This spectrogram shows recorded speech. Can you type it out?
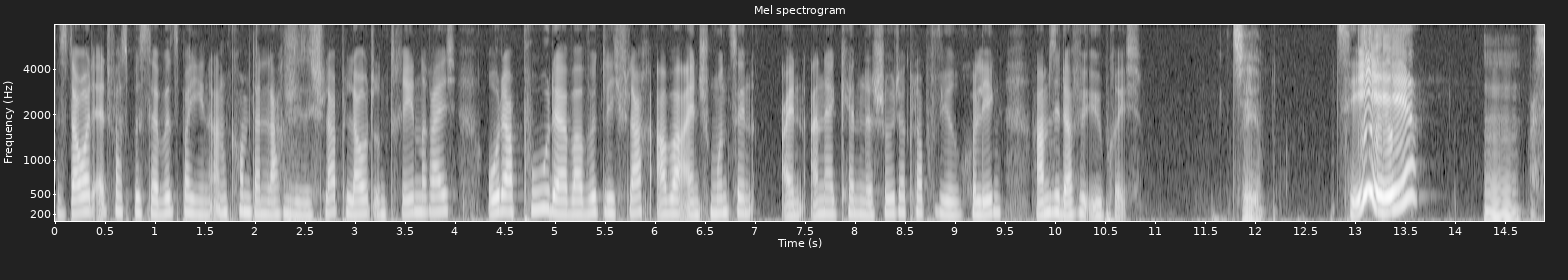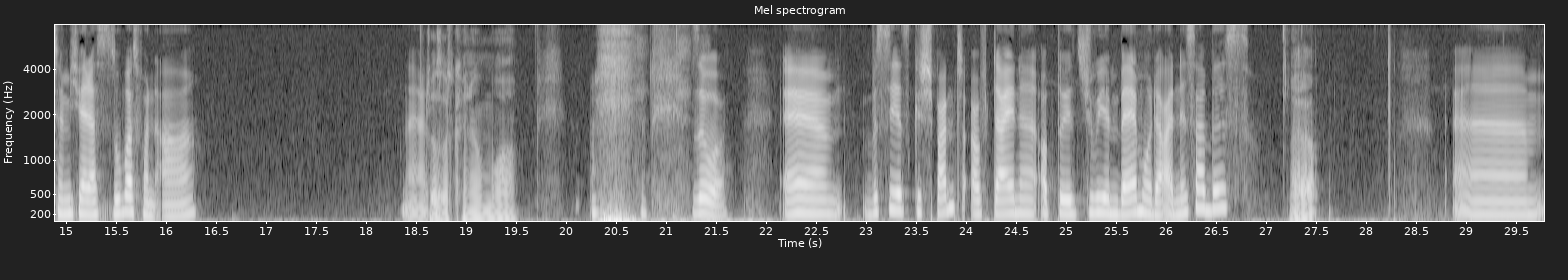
Es dauert etwas, bis der Witz bei Ihnen ankommt, dann lachen Sie sich schlapp, laut und tränenreich. Oder puh, der war wirklich flach, aber ein Schmunzeln, ein anerkennendes Schulterklopfen für Ihre Kollegen haben Sie dafür übrig. C. C? Mhm. Was für mich wäre das sowas von A. Naja, Du hast auch keinen Humor. So. Ähm, bist du jetzt gespannt auf deine, ob du jetzt Julian Bam oder Anissa bist? Ja. Ähm,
